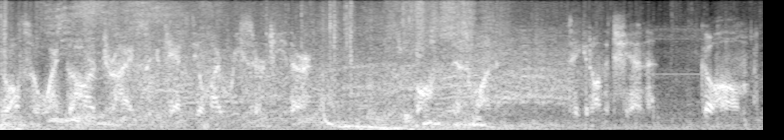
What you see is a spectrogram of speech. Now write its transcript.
You also wiped the hard drive so you can't steal my research either. You lost this one. Take it on the chin. Go home.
